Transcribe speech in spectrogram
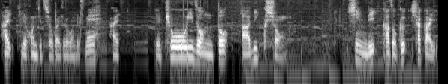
はい。で、本日紹介する本ですね。はい。で共依存とアディクション。心理、家族、社会。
